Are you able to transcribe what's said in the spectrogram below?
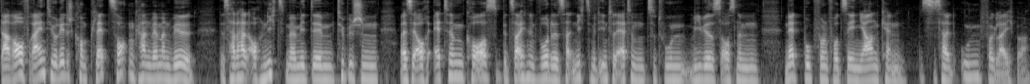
darauf rein theoretisch komplett zocken kann, wenn man will, das hat halt auch nichts mehr mit dem typischen, weil es ja auch Atom Cores bezeichnet wurde, das hat nichts mit Intel Atom zu tun, wie wir es aus einem Netbook von vor zehn Jahren kennen. Das ist halt unvergleichbar.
